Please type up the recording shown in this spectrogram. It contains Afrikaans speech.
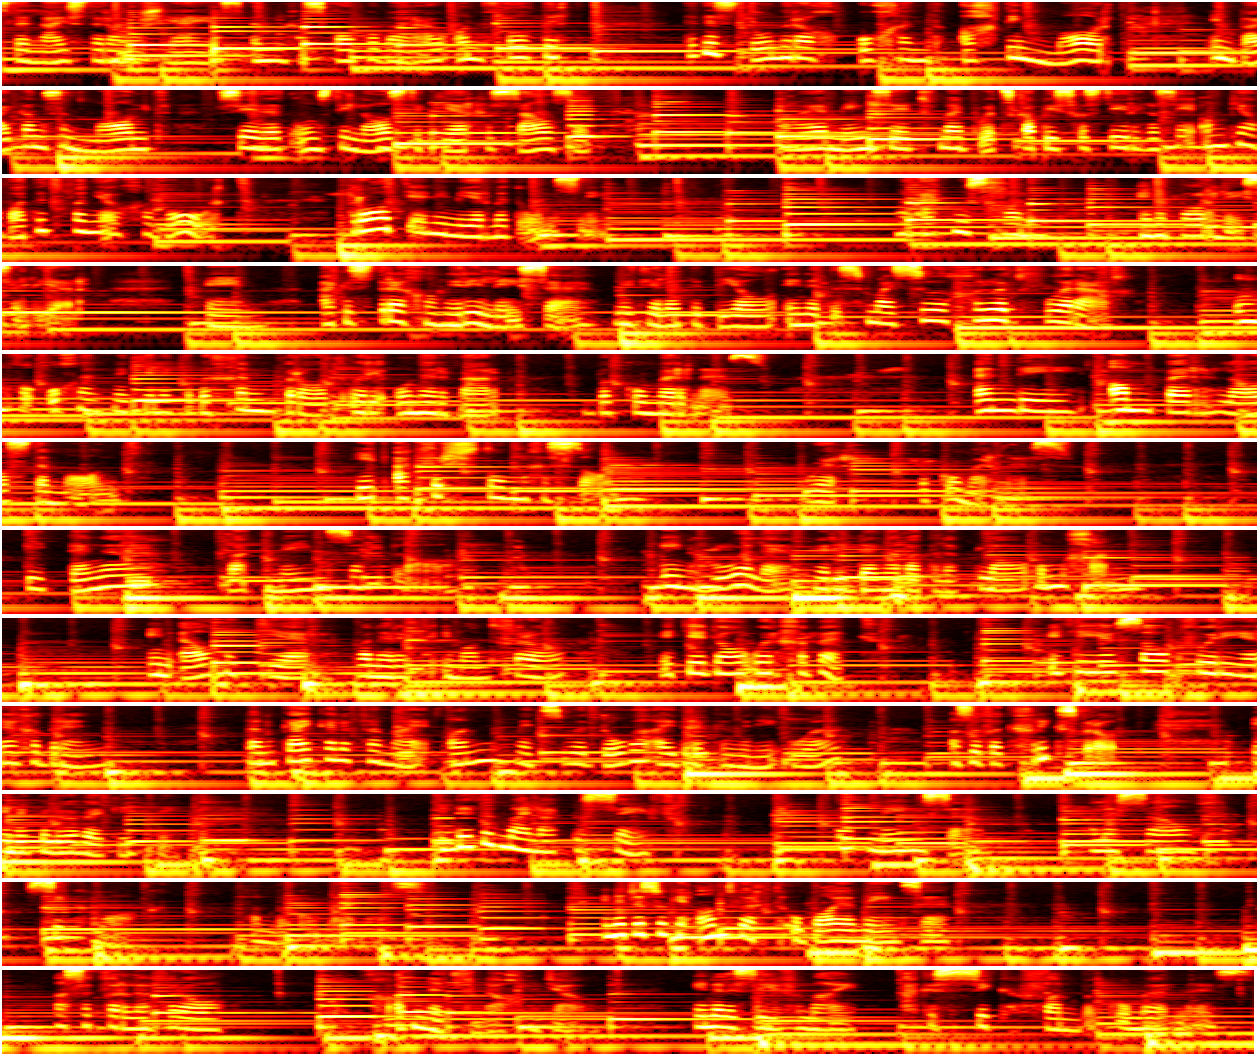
Beste luisteraars, jy is ingeskakel by Rou Unfiltered. Dit is donderdagoggend 18 Maart en bykans 'n maand sedit ons die laaste keer gesels het. Baie mense het vir my boodskapies gestuur en gesê, "Ankia, wat het van jou geword? Praat jy nie meer met ons nie?" Maar ek moes gaan en 'n paar lesse leer. En Ek is terug om hierdie lesse met julle te deel en dit is vir my so groot voorreg om ver oggend met julle te begin praat oor die onderwerp bekommernis. In die amper laaste maand het ek verstom gestaan oor bekommernis. Die dinge wat mense pla en hoe hulle met die dinge wat hulle pla omgaan. En elke keer wanneer ek vir iemand vra, het jy daaroor gebid? Het jy jou saak voor die Here gebring? Dan kyk hulle vir my aan met so dowwe uitdrukking in die oë, asof ek Grieks praat. En ek beloof ek het nie. En dit het my laat besef dat mense hulle self siek maak van bekommernis. En dit is ook die antwoord op baie mense as ek vir hulle vra, "Gaan net vandag met jou?" En hulle sê vir my, "Ek is siek van bekommernis."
